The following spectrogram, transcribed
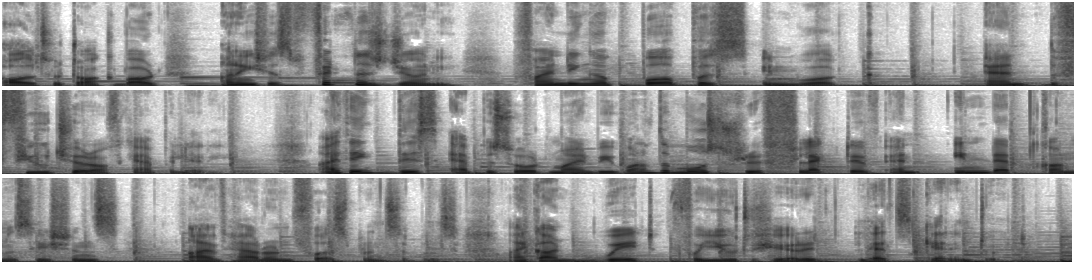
also talk about Aneesh's fitness journey, finding a purpose in work, and the future of Capillary. I think this episode might be one of the most reflective and in depth conversations I've had on First Principles. I can't wait for you to hear it. Let's get into it.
